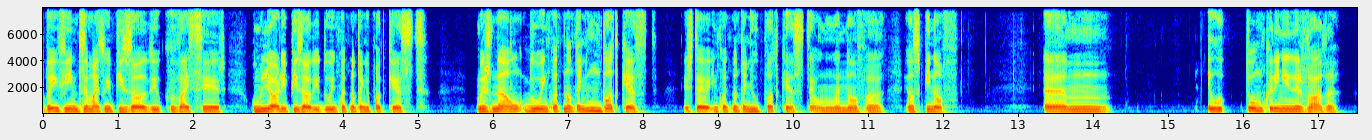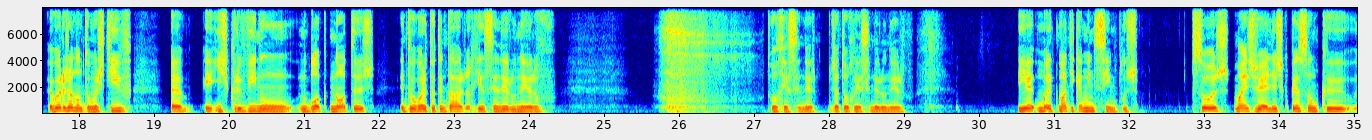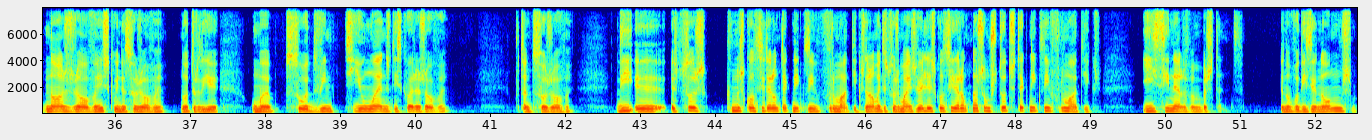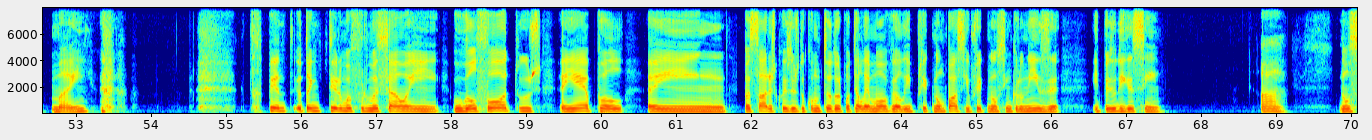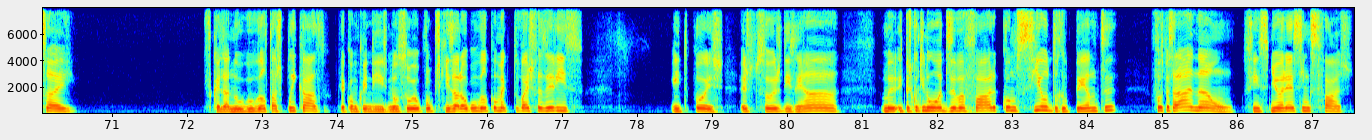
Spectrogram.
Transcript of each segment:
Bem-vindos a mais um episódio que vai ser o melhor episódio do Enquanto Não Tenho Podcast, mas não do Enquanto Não Tenho um Podcast. Este é Enquanto Não Tenho o Podcast, é uma nova. é um spin-off. Um, eu estou um bocadinho enervada. Agora já não estou, mas estive uh, e escrevi no, no bloco de notas, então agora estou a tentar reacender o nervo. Estou a reacender, já estou a reacender o nervo. E é, a temática é muito simples. Pessoas mais velhas que pensam que nós jovens, que eu ainda sou jovem, no outro dia uma pessoa de 21 anos disse que eu era jovem, portanto sou jovem. De, uh, as pessoas que nos consideram técnicos informáticos, normalmente as pessoas mais velhas consideram que nós somos todos técnicos informáticos. E isso enerva-me bastante. Eu não vou dizer nomes, mãe. de repente eu tenho que ter uma formação em Google Fotos, em Apple, em passar as coisas do computador para o telemóvel e porque é que não passa e porque é que não sincroniza. E depois eu digo assim: Ah, não sei. Se calhar no Google está explicado. Que é como quem diz: Não sou eu que vou pesquisar ao Google, como é que tu vais fazer isso? E depois as pessoas dizem: Ah, mas... e depois continuam a desabafar como se eu de repente fosse pensar: Ah, não, sim senhor, é assim que se faz.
